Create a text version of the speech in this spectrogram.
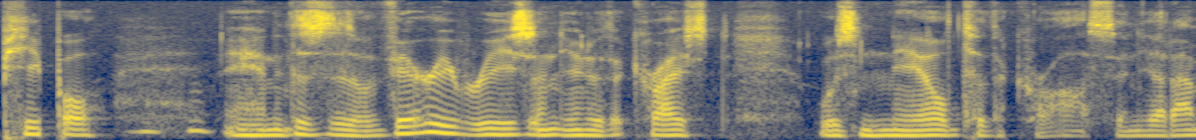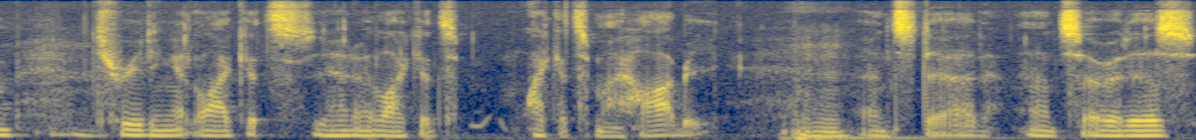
people, mm-hmm. and this is the very reason you know that Christ was nailed to the cross, and yet I'm treating it like it's you know like it's like it's my hobby Mhm. instead. And so it is,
